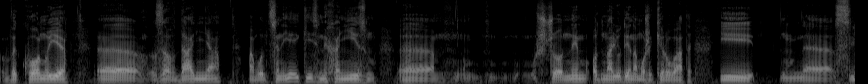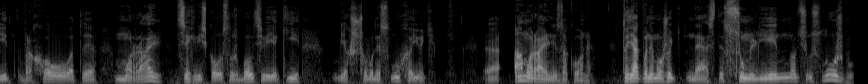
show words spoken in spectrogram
виконує е, завдання, або це не є якийсь механізм, е, що ним одна людина може керувати. І е, слід враховувати мораль цих військовослужбовців, які, якщо вони слухають е, аморальні закони, то як вони можуть нести сумлінно цю службу?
